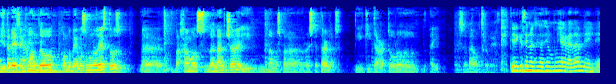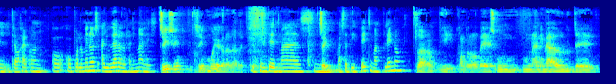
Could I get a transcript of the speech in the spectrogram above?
y de vez en cuando, cuando vemos uno de estos, eh, bajamos la lancha y vamos para rescatarlas y quitar todo ahí. Se va otra vez. Tiene que ser una sensación muy agradable el, trabajar con, o, por lo menos ayudar a los animales. Sí, sí, sí, muy agradable. Te sientes más, más satisfecho, más pleno. Claro, y cuando ves un, un animal de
